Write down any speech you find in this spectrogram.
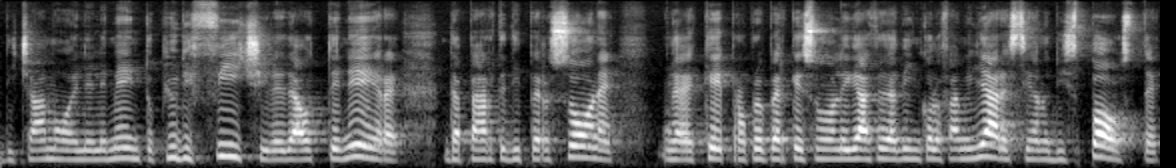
diciamo, l'elemento più difficile da ottenere da parte di persone eh, che proprio perché sono legate da vincolo familiare siano disposte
